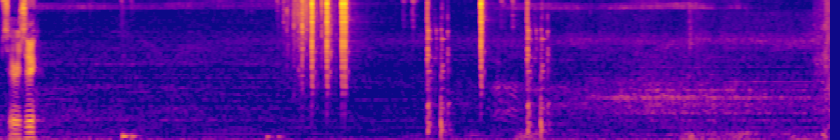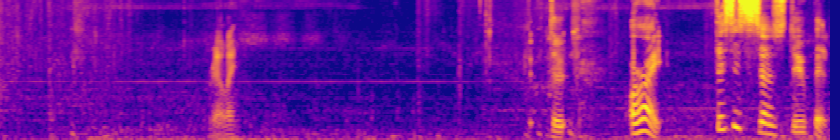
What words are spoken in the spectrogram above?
Seriously? Really? Alright. This is so stupid.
